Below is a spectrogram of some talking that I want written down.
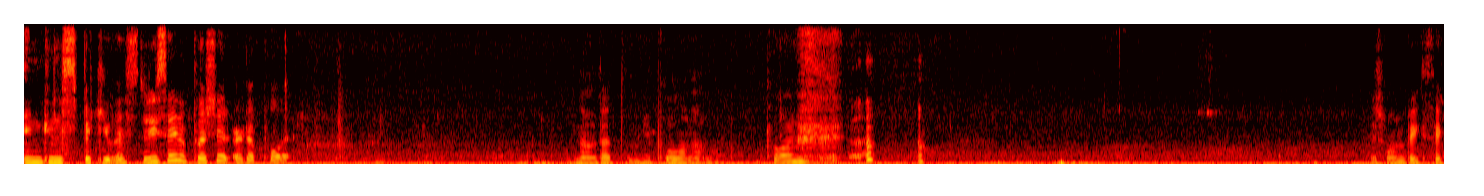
inconspicuous. Did he say to push it or to pull it? No, that you pull on that one. Pull on. Just one big thick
